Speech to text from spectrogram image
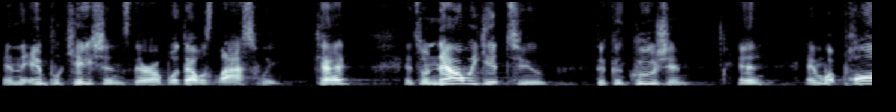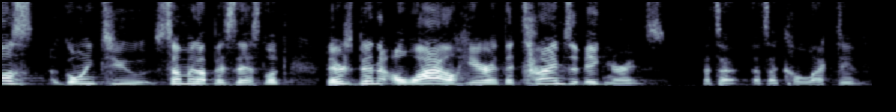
and the implications thereof. What that was last week, okay? And so now we get to the conclusion. And, and what Paul's going to sum it up is this look, there's been a while here, the times of ignorance. That's a, that's a collective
